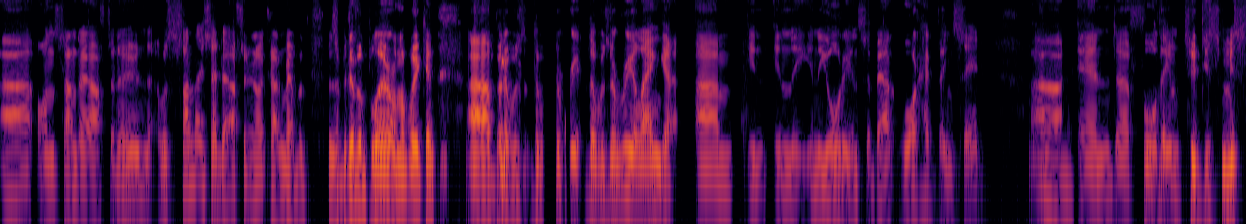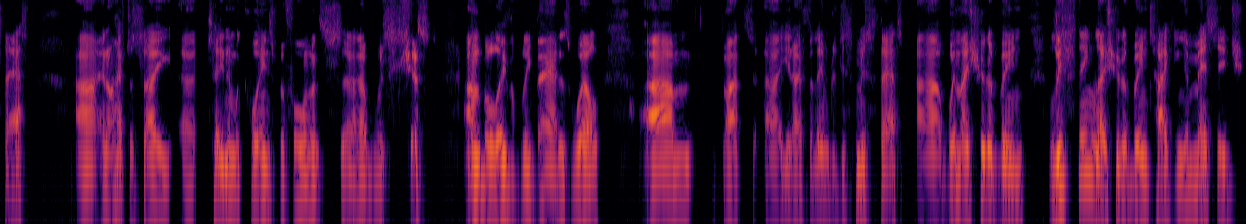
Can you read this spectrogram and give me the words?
uh, on Sunday afternoon. It was Sunday, Saturday afternoon. I can't remember. There was a bit of a blur on the weekend, uh, but it was there was a, re- there was a real anger um, in in the in the audience about what had been said, uh, mm. and uh, for them to dismiss that. Uh, and I have to say, Tina McQueen's performance was just unbelievably bad as well. Um, but uh, you know, for them to dismiss that uh, when they should have been listening, they should have been taking a message,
